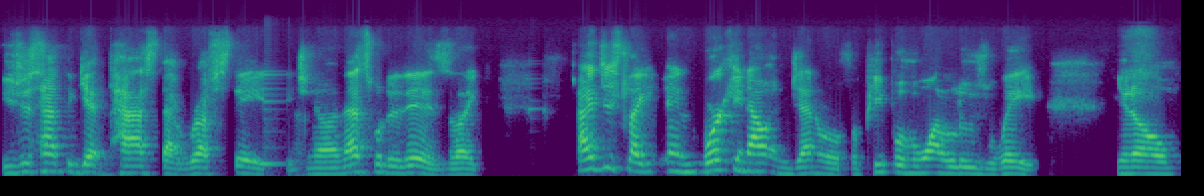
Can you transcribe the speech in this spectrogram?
You just have to get past that rough stage, you know, and that's what it is. Like I just like and working out in general for people who want to lose weight, you know,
